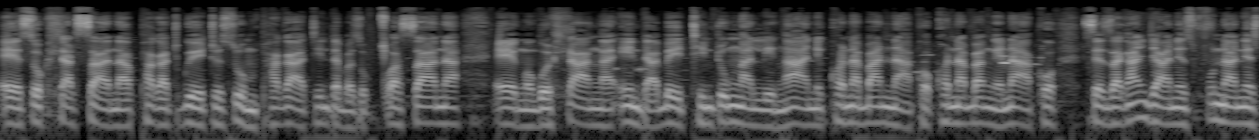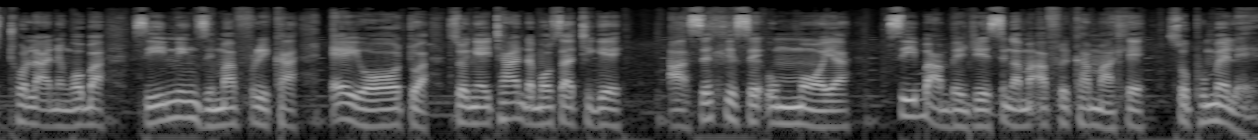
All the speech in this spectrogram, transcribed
eh, sokuhlalisana phakathi kwethu siwumphakathi indaba zokucwasana eh, ngokohlanga indaba ethinta ungalingani khona banakho khona bangenakho. Senza kanjani sifunane sitholane ngoba siyiningizimu Afrika eyodwa. So ngiyayithanda mawusathi ke asehlise umoya sibambe nje singama Afrika amahle sophumelela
